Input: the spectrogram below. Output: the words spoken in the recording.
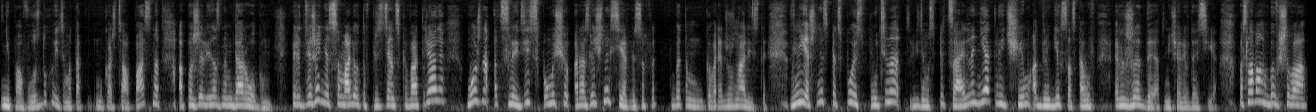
не по воздуху, видимо, так ему кажется опасно, а по железным дорогам. Передвижение самолетов президентского отряда можно отследить с помощью различных сервисов. Об этом говорят журналисты. Внешне спецпоезд Путина, видимо, специально неотличим от других составов РЖД, отмечали в досье. По словам бывшего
